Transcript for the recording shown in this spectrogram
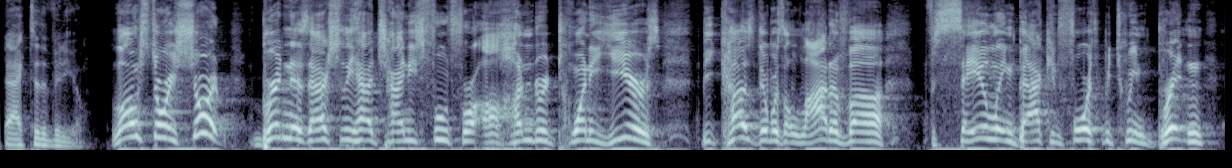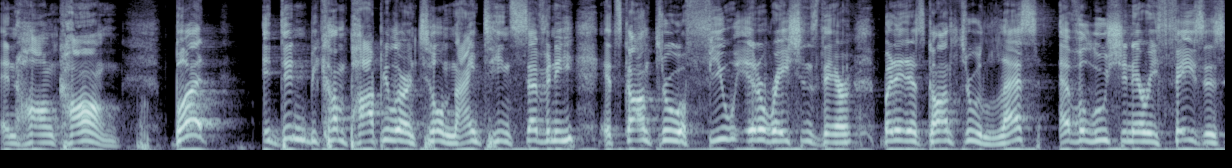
Back to the video. Long story short, Britain has actually had Chinese food for 120 years because there was a lot of uh, sailing back and forth between Britain and Hong Kong. But it didn't become popular until 1970. It's gone through a few iterations there, but it has gone through less evolutionary phases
